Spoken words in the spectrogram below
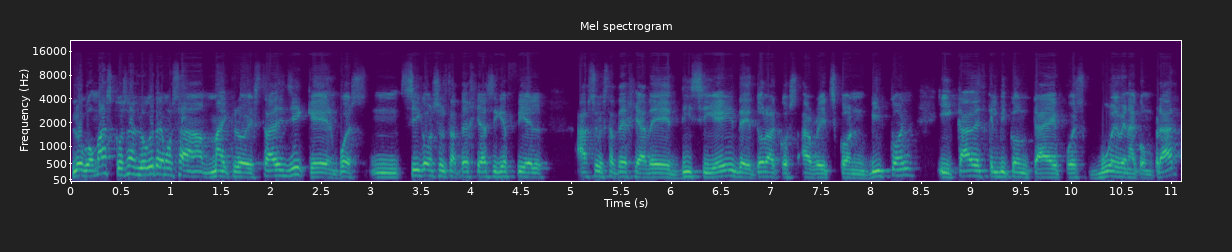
Luego, más cosas. Luego tenemos a MicroStrategy, que pues mm, sigue con su estrategia, sigue fiel a su estrategia de DCA, de Dollar Cost Average con Bitcoin, y cada vez que el Bitcoin cae, pues vuelven a comprar.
